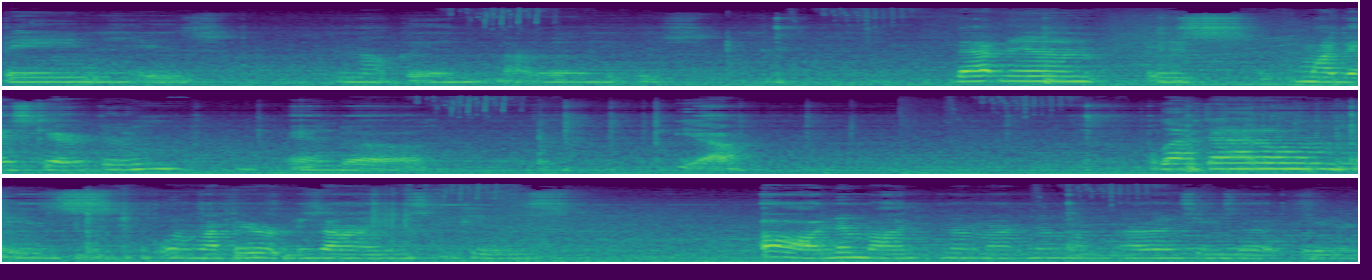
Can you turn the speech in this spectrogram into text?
Bane is not good, not really. Batman is my best character, and uh, yeah. Black Adam is one of my favorite designs because. Oh, never mind, never mind, never mind. I gotta change that later.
